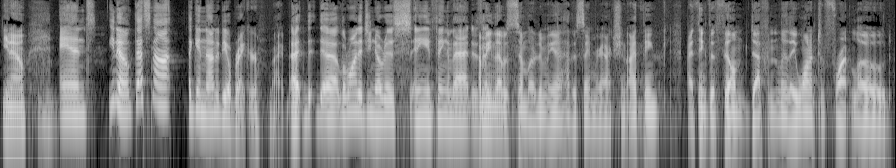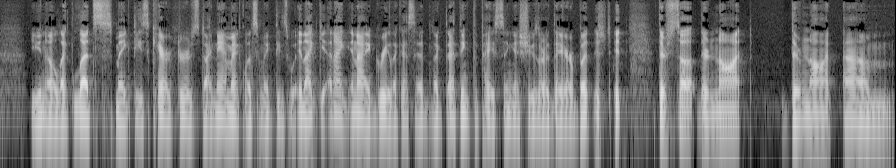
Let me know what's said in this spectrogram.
you know. Mm-hmm. And you know that's not again not a deal breaker. Right. Uh, th- uh, Laron, did you notice anything of that? Is I that- mean, that was similar to me. I had the same reaction. I think I think the film definitely they wanted to front load. You know, like let's make these characters dynamic. Let's make these, and I and I and I agree. Like I said, like I think the pacing issues are there, but it's, it they're so they're not they're not um,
